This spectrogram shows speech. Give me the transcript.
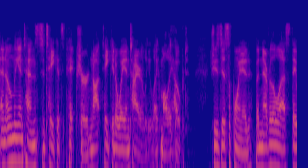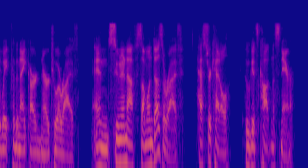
and only intends to take its picture, not take it away entirely, like Molly hoped. She's disappointed, but nevertheless they wait for the night gardener to arrive. And soon enough, someone does arrive. Hester Kettle, who gets caught in the snare.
